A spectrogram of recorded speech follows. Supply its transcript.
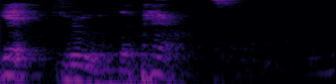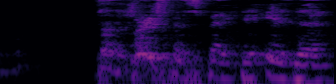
get through the perils. So the first perspective is the,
